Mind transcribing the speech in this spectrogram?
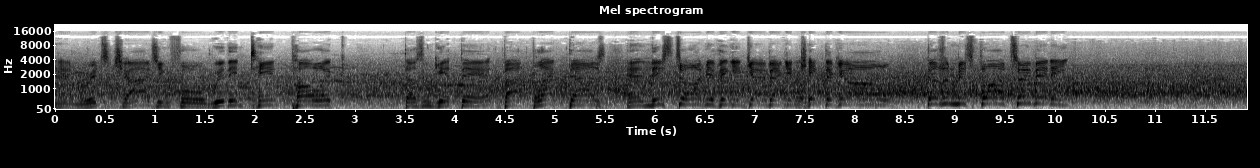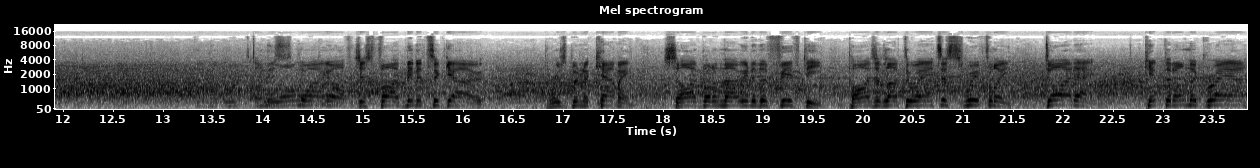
And Rich charging forward with intent. Pollock doesn't get there, but Black does. And this time you think he'd go back and kick the goal. Doesn't misfire too many. A long way off, just five minutes ago. Brisbane are coming. Sidebottom though into the 50. Pies would love to answer swiftly. Didak kept it on the ground,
